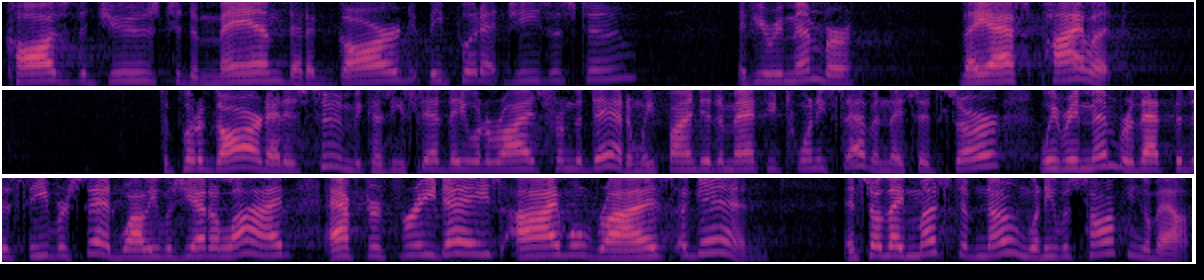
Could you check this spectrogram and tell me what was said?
caused the Jews to demand that a guard be put at Jesus' tomb? If you remember, they asked Pilate to put a guard at his tomb because he said that he would arise from the dead. And we find it in Matthew 27. They said, Sir, we remember that the deceiver said, while he was yet alive, after three days I will rise again. And so they must have known what he was talking about.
